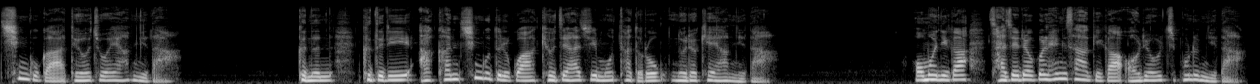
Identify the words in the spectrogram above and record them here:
친구가 되어줘야 합니다. 그는 그들이 악한 친구들과 교제하지 못하도록 노력해야 합니다. 어머니가 자제력을 행사하기가 어려울지 모릅니다.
